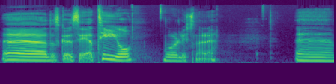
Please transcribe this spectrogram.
eh, då ska vi se. Theo, vår lyssnare. Eh,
